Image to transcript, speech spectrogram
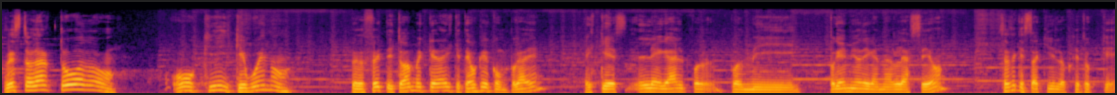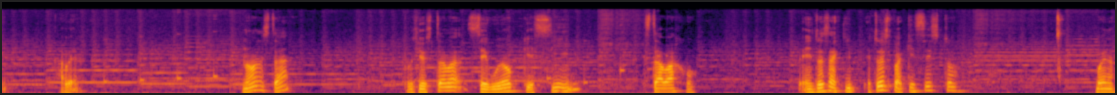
Restaurar todo. Ok, qué bueno. Perfecto, y todo me queda el que tengo que comprar, ¿eh? El que es legal por, por mi premio de ganarle a SEO. ¿Se hace que está aquí el objeto que... A ver. ¿No? ¿Dónde está? Pues yo estaba seguro que sí. Está abajo. Entonces aquí... Entonces, ¿para qué es esto? Bueno,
